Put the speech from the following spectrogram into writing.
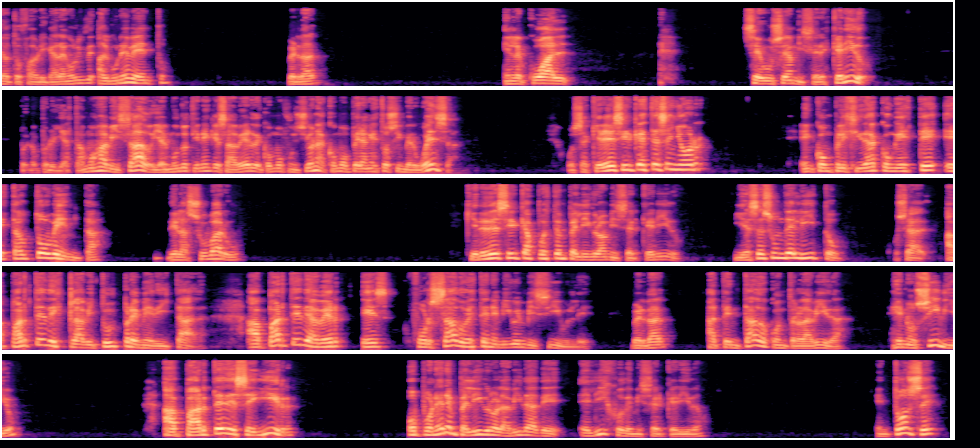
de autofabricar algún evento, ¿verdad? En el cual se use a mis seres queridos. Bueno, pero ya estamos avisados, y el mundo tiene que saber de cómo funciona, cómo operan estos sinvergüenza. O sea, quiere decir que este señor, en complicidad con este, esta autoventa de la Subaru, quiere decir que ha puesto en peligro a mi ser querido. Y ese es un delito. O sea, aparte de esclavitud premeditada, aparte de haber es forzado este enemigo invisible, ¿verdad? Atentado contra la vida, genocidio, aparte de seguir o poner en peligro la vida de el hijo de mi ser querido. Entonces,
